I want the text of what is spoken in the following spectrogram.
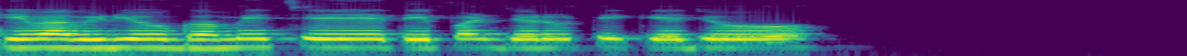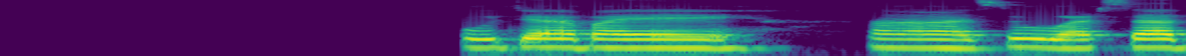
કેવા વીડિયો ગમે છે તે પણ જરૂરથી કહેજો. પૂજાભાઈ, હા, શું વરસાદ?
